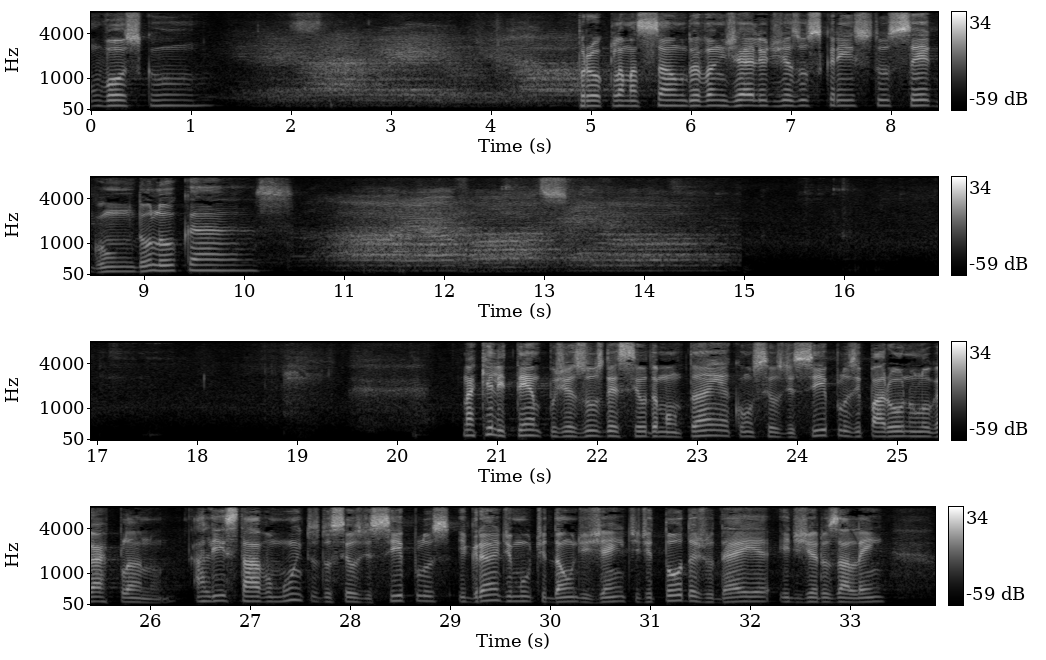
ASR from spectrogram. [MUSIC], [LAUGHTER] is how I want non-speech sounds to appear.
convosco. Proclamação do Evangelho de Jesus Cristo segundo Lucas. Naquele tempo, Jesus desceu da montanha com os seus discípulos e parou num lugar plano. Ali estavam muitos dos seus discípulos e grande multidão de gente de toda a Judéia e de Jerusalém,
